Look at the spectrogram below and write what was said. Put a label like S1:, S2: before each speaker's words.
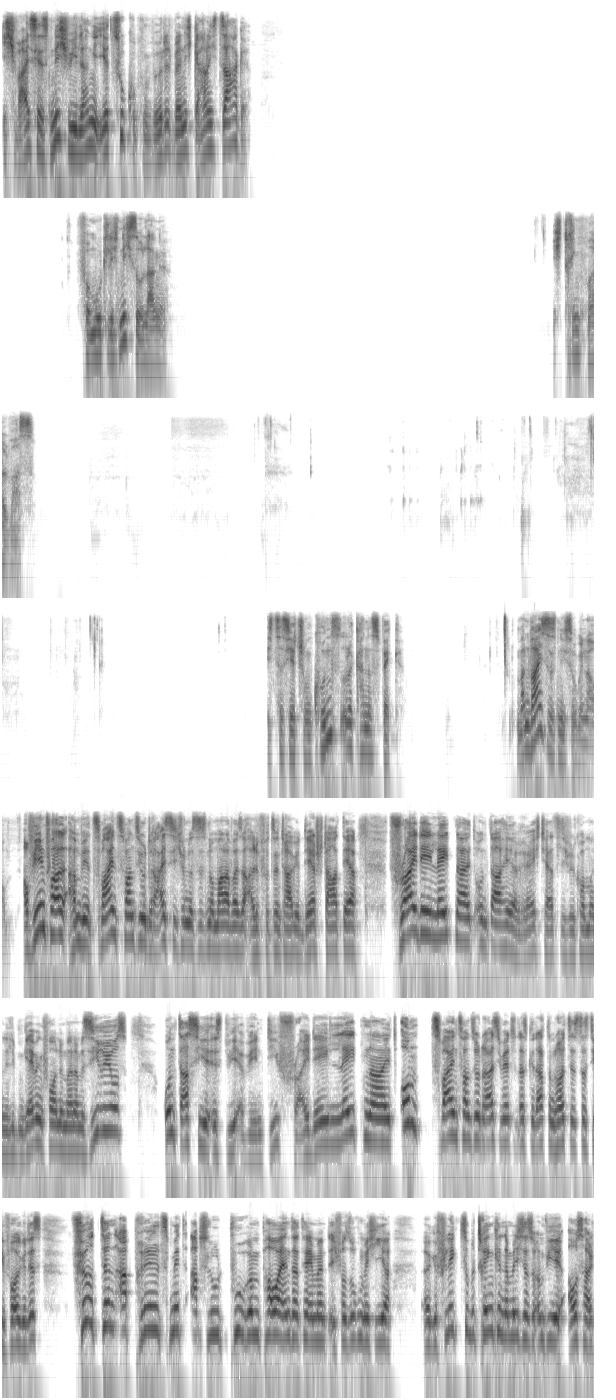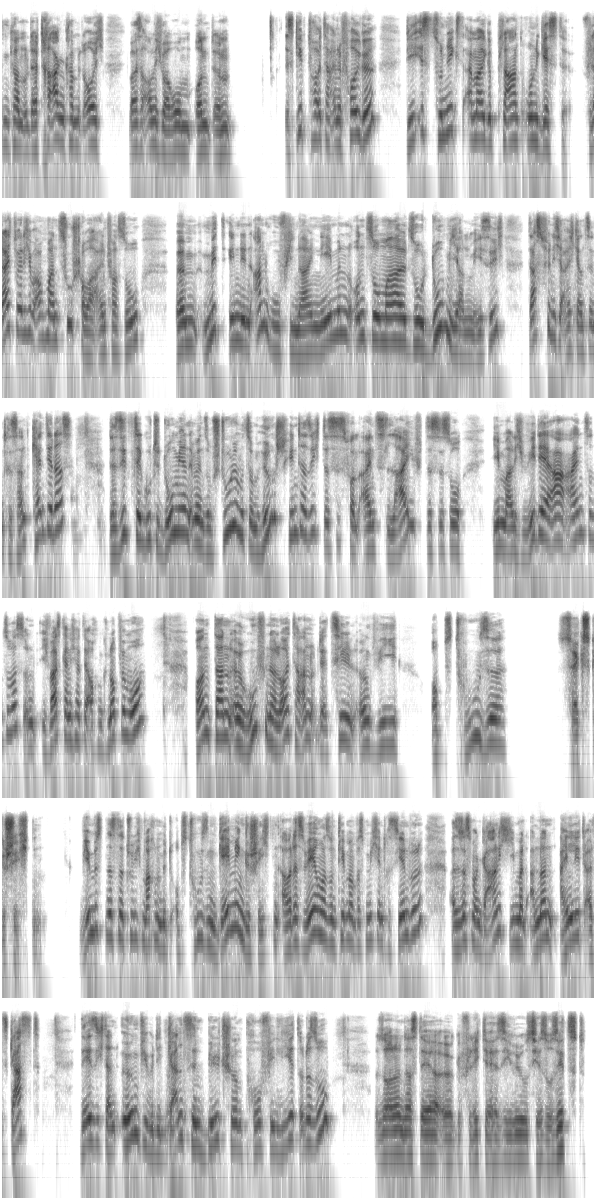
S1: Ich weiß jetzt nicht, wie lange ihr zugucken würdet, wenn ich gar nichts sage. Vermutlich nicht so lange. Ich trinke mal was. Ist das jetzt schon Kunst oder kann das weg? Man weiß es nicht so genau. Auf jeden Fall haben wir 22.30 Uhr und es ist normalerweise alle 14 Tage der Start der Friday Late Night und daher recht herzlich willkommen, meine lieben Gaming-Freunde. Mein Name ist Sirius und das hier ist, wie erwähnt, die Friday Late Night um 22.30 Uhr. Wer hätte das gedacht? Und heute ist das die Folge des 4. Aprils mit absolut purem Power Entertainment. Ich versuche mich hier äh, gepflegt zu betrinken, damit ich das irgendwie aushalten kann und ertragen kann mit euch. Ich weiß auch nicht warum. Und ähm, es gibt heute eine Folge, die ist zunächst einmal geplant ohne Gäste. Vielleicht werde ich aber auch mal einen Zuschauer einfach so ähm, mit in den Anruf hineinnehmen und so mal so Domian-mäßig. Das finde ich eigentlich ganz interessant. Kennt ihr das? Da sitzt der gute Domian immer in so einem Studio mit so einem Hirsch hinter sich. Das ist von 1 Live. Das ist so ehemalig WDR 1 und sowas. Und ich weiß gar nicht, hat er auch einen Knopf im Ohr? Und dann äh, rufen da Leute an und erzählen irgendwie obstruse Sexgeschichten. Wir müssten das natürlich machen mit obstrusen Gaming-Geschichten, aber das wäre mal so ein Thema, was mich interessieren würde. Also, dass man gar nicht jemand anderen einlädt als Gast, der sich dann irgendwie über den ganzen Bildschirm profiliert oder so, sondern dass der äh, gepflegte Herr Sirius hier so sitzt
